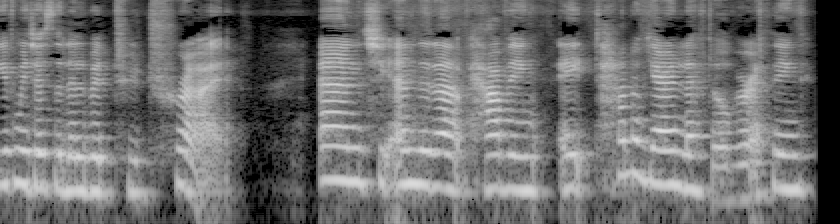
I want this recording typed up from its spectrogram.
give me just a little bit to try. And she ended up having a ton of yarn left over. I think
